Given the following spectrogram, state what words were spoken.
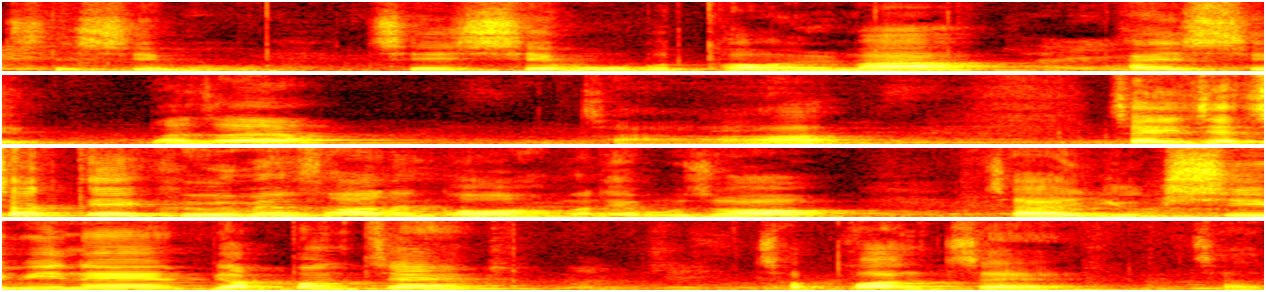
75. 75부터 얼마? 80. 맞아요? 자, 자 이제 짝대기 그으면서 하는 거 한번 해보죠. 자, 62는 몇 번째? 첫 번째. 자,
